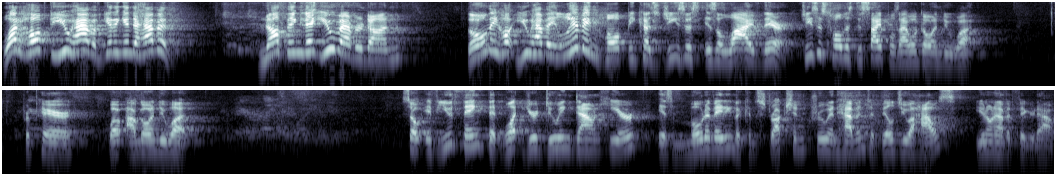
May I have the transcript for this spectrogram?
What hope do you have of getting into heaven? Nothing that you've ever done. The only hope, you have a living hope because Jesus is alive there. Jesus told his disciples, I will go and do what? Prepare. Well, I'll go and do what? So if you think that what you're doing down here is motivating the construction crew in heaven to build you a house, you don't have it figured out.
